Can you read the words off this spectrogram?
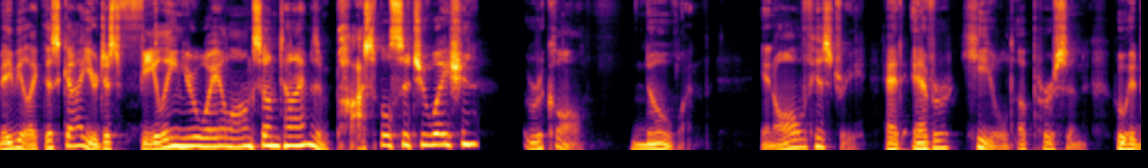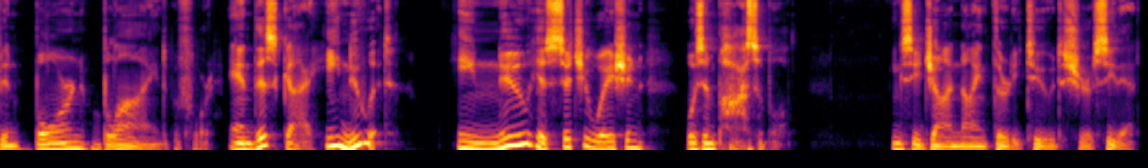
Maybe like this guy, you're just feeling your way along sometimes, impossible situation. Recall, no one in all of history had ever healed a person who had been born blind before. And this guy, he knew it. He knew his situation was impossible. You can see John 9:32 to sure see that.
